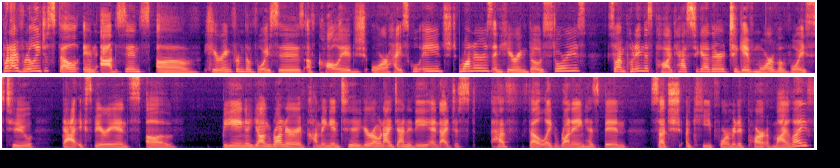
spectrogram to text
But I've really just felt an absence of hearing from the voices of college or high school aged runners and hearing those stories. So I'm putting this podcast together to give more of a voice to that experience of being a young runner and coming into your own identity. And I just have felt like running has been such a key formative part of my life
